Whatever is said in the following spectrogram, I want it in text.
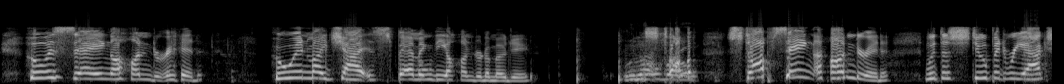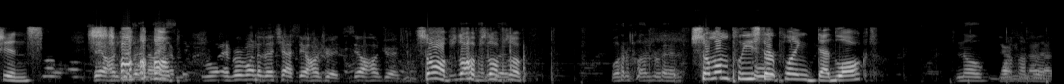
who is saying a hundred? Who in my chat is spamming the 100 emoji? Nobody. Stop! Stop saying 100 with the stupid reactions. Stop! every one of the chat, say 100. Say 100. Stop! Stop! Stop! Stop! 100. Someone please start playing Deadlocked. No, No, no, no, 100.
